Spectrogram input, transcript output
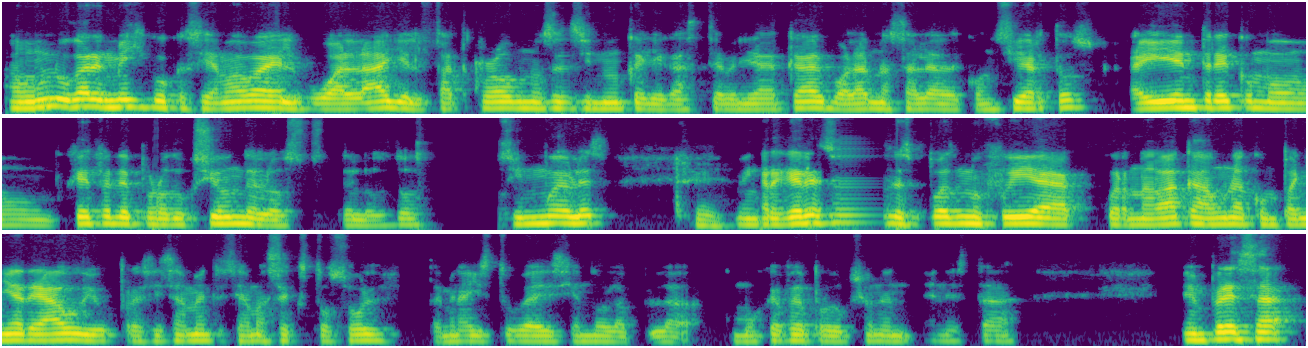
a un lugar en México que se llamaba el Boalá y el Fat Crow, no sé si nunca llegaste a venir acá, el Boalá una sala de conciertos. Ahí entré como jefe de producción de los, de los dos inmuebles me encargué de eso, después me fui a Cuernavaca a una compañía de audio, precisamente se llama Sexto Sol, también ahí estuve diciendo la, como jefe de producción en, esta empresa.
